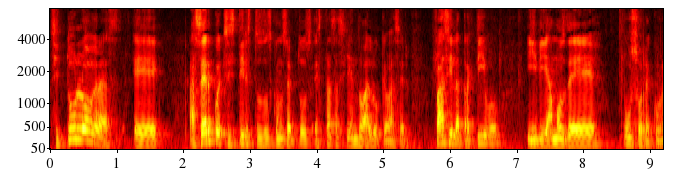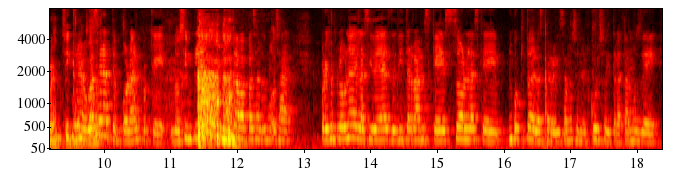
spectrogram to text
Si tú logras eh, hacer coexistir estos dos conceptos, estás haciendo algo que va a ser fácil, atractivo y, digamos, de uso recurrente. Sí, ¿no? claro, va a Entonces- ser atemporal porque lo simple nunca va a pasar. de- O sea, por ejemplo, una de las ideas de Dieter Rams, que son las que, un poquito de las que revisamos en el curso y tratamos de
